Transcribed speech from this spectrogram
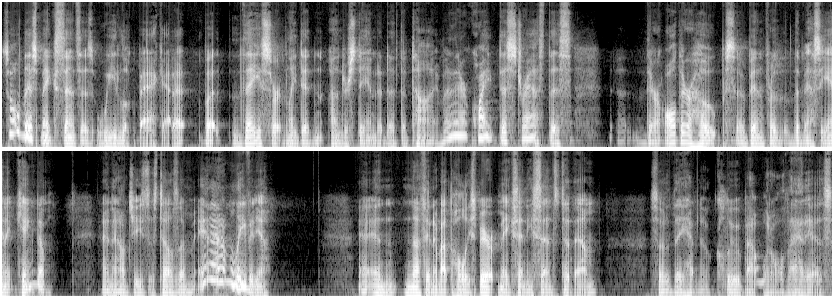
So all this makes sense as we look back at it, but they certainly didn't understand it at the time. And they're quite distressed. This, their, all their hopes have been for the Messianic kingdom. And now Jesus tells them, and I'm leaving you. And nothing about the Holy Spirit makes any sense to them. So they have no clue about what all that is.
